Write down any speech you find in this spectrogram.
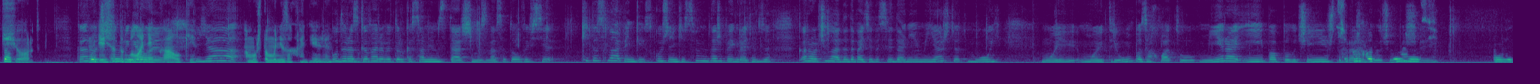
Черт. Короче, Надеюсь, это была не Калки. Я Потому что мы не заходили. буду разговаривать только с самым старшим из вас, а то вы все какие-то слабенькие, скучненькие, с вами даже поиграть нельзя. Короче, ладно, давайте, до свидания. Меня ждет мой мой, мой триумф по захвату мира и по получению, чтобы кот получил по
